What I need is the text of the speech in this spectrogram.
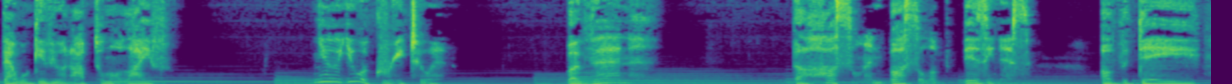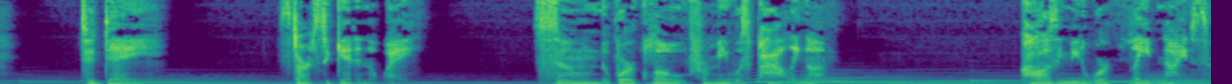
that will give you an optimal life. You, you agree to it. But then the hustle and bustle of the busyness of the day to day starts to get in the way. Soon the workload for me was piling up, causing me to work late nights.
